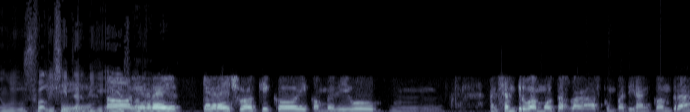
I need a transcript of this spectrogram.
us feliciten. Sí, i, no, i li, agraï, li agraeixo al Quico i com bé diu, mmm, ens hem trobat moltes vegades competint en contra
